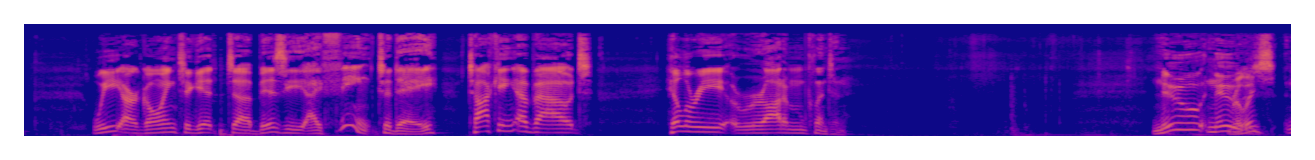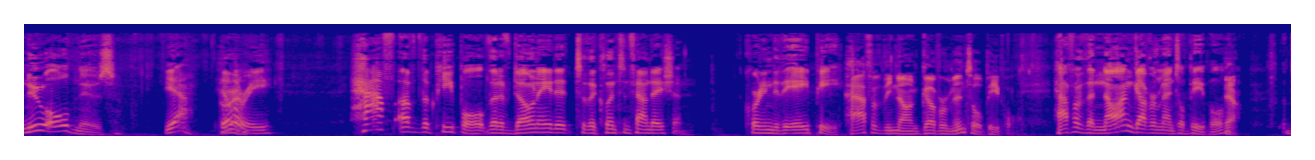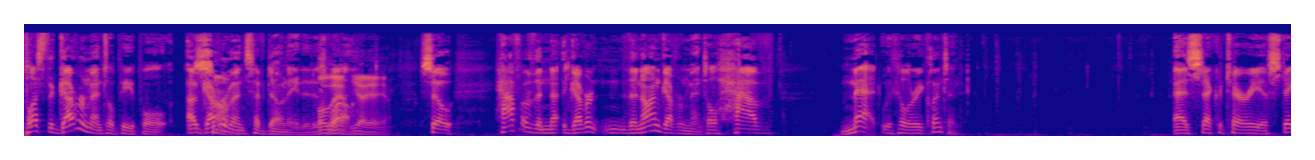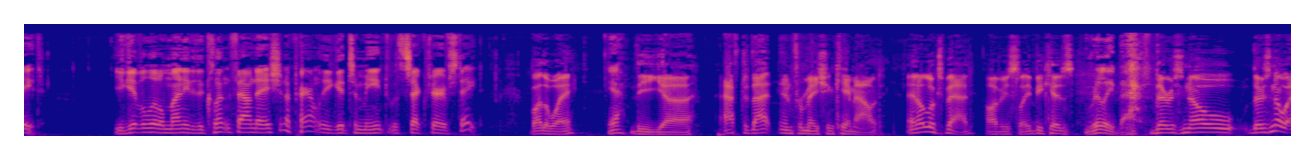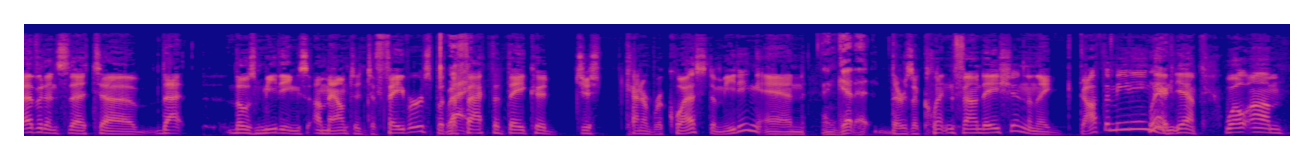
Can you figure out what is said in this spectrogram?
We are going to get uh, busy, I think, today talking about Hillary Rodham Clinton. New news. Really? New old news. Yeah. All right. Hillary, half of the people that have donated to the Clinton Foundation, according to the AP, half of the non-governmental people. half of the non governmental people, Yeah. Plus the governmental people, uh, governments have donated as Oh, well. that, yeah, yeah, yeah. So half of the govern the non governmental have met with Hillary Clinton as Secretary of State. You give a little money to the Clinton Foundation, apparently you get to meet with Secretary of State. By the way, Yeah. the uh, after that information came out, and it looks bad, obviously, because Really bad. there's no there's no evidence that uh, that those meetings amounted to favors, but the fact that they could just kind of request a meeting and And get it. there's a Clinton Foundation and they got the meeting. Weird. And, yeah. Well, um,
